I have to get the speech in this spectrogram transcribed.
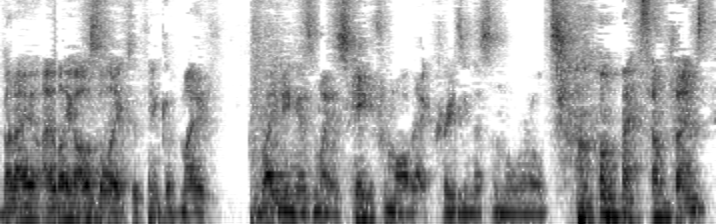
but I, I like also like to think of my writing as my escape from all that craziness in the world. So I sometimes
